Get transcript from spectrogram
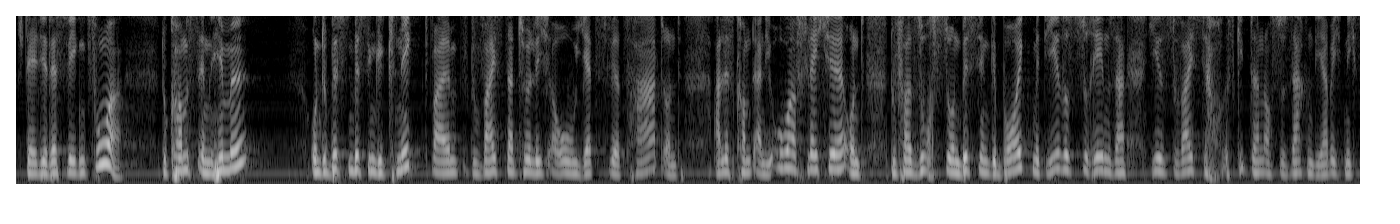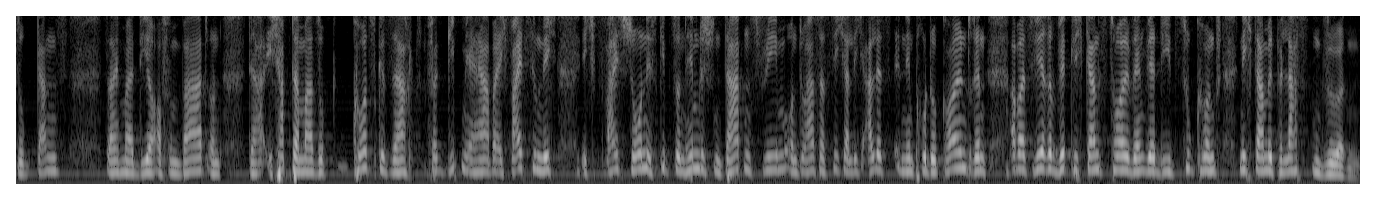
Stell dir deswegen vor, du kommst den Himmel und du bist ein bisschen geknickt, weil du weißt natürlich, oh, jetzt wird es hart und alles kommt an die Oberfläche und du versuchst so ein bisschen gebeugt mit Jesus zu reden sagst, Jesus, du weißt ja auch, es gibt da noch so Sachen, die habe ich nicht so ganz, sag ich mal, dir offenbart und da, ich habe da mal so kurz gesagt, vergib mir Herr, aber ich weiß du nicht, ich weiß schon, es gibt so einen himmlischen Datenstream und du hast das sicherlich alles in den Protokollen drin, aber es wäre wirklich ganz toll, wenn wir die Zukunft nicht damit belasten würden.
